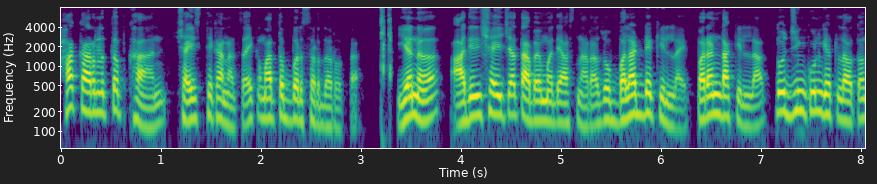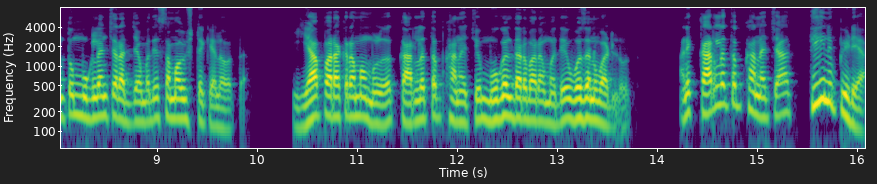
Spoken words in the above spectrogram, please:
हा कार्लतब खान शाहिस्तेखानाचा एक मातब्बर सरदार होता. यानं आदिलशाहीच्या ताब्यामध्ये असणारा जो बलाढ्य किल्ला आहे परंडा किल्ला तो जिंकून घेतला होता आणि तो मुघलांच्या राज्यामध्ये समाविष्ट केला होता. या पराक्रमामुळं कार्लतब खानाचे मुघल दरबारामध्ये वजन वाढलं होतं. आणि कार्लतब खानाच्या तीन पिढ्या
